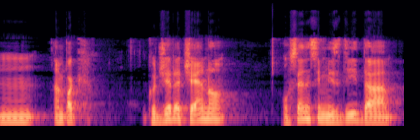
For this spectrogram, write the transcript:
um, ampak kot že rečeno, vsem se mi zdi, da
